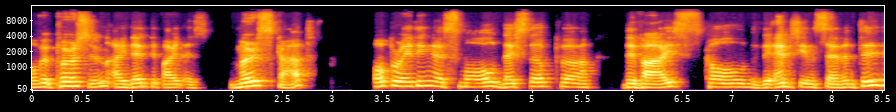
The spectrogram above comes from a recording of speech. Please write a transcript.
of a person identified as Mers Kutt operating a small desktop uh, device called the MCM70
